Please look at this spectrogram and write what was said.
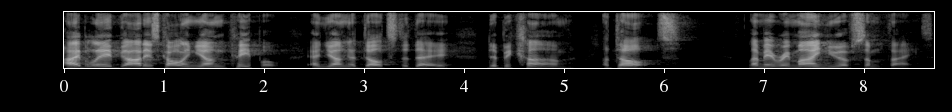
I believe God is calling young people and young adults today to become adults. Let me remind you of some things.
